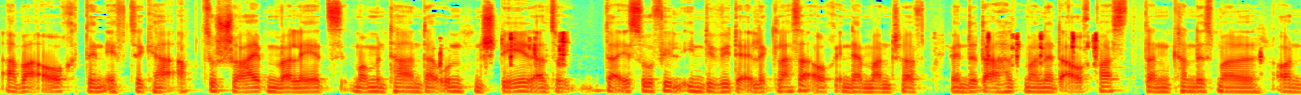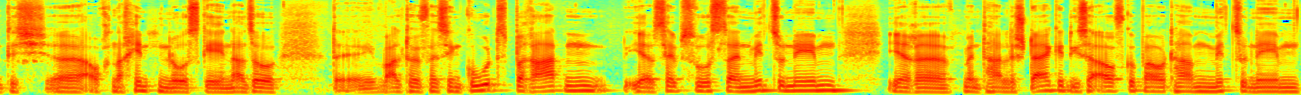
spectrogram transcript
aber auch den FCK abzuschreiben, weil er jetzt momentan da unten steht, also da ist so viel individuelle Klasse auch in der Mannschaft. Wenn du da halt mal nicht aufpasst, dann kann das mal ordentlich äh, auch nach hinten losgehen. Also die Waldhöfer sind gut beraten, ihr Selbstbewusstsein mitzunehmen, ihre mentale Stärke, die sie aufgebaut haben, mitzunehmen,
